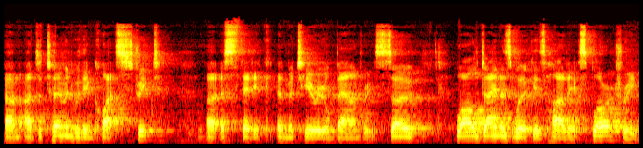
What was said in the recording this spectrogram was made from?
um, are determined within quite strict uh, aesthetic and material boundaries. So while Dana's work is highly exploratory,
